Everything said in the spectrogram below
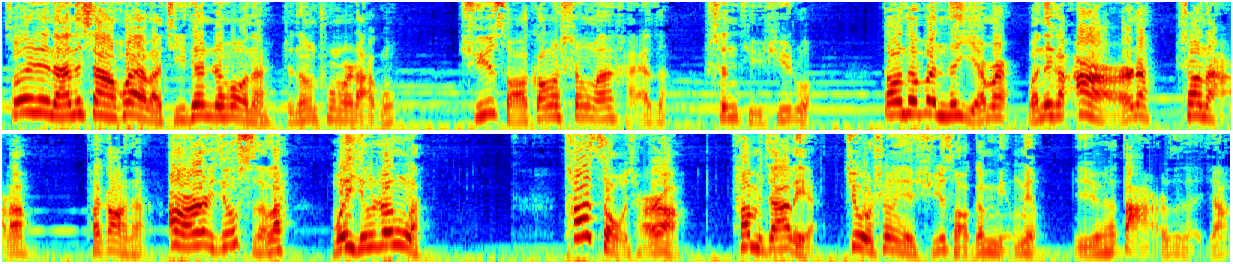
所以这男的吓坏了，几天之后呢，只能出门打工。徐嫂刚生完孩子，身体虚弱。当他问他爷们儿：“我那个二儿呢？上哪儿了？”他告诉他：“二儿已经死了，我已经扔了。”他走前啊，他们家里就剩下徐嫂跟明明，也就是大儿子在家。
